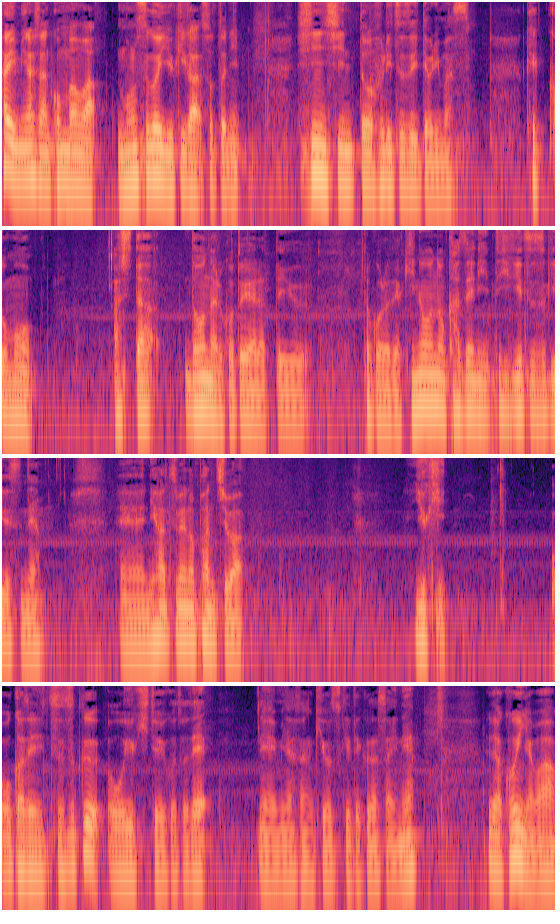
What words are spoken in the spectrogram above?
はい皆さんこんばんは。ものすごい雪が外にしんしんと降り続いております。結構もう明日どうなることやらっていうところで昨日の風に引き続きですね、えー、2発目のパンチは雪。大風に続く大雪ということで、えー、皆さん気をつけてくださいね。では今夜は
